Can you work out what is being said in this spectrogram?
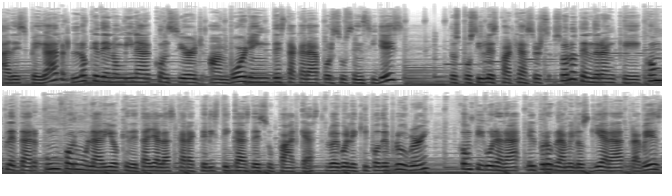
a despegar. Lo que denomina Concierge Onboarding destacará por su sencillez. Los posibles podcasters solo tendrán que completar un formulario que detalla las características de su podcast. Luego el equipo de Blueberry configurará el programa y los guiará a través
